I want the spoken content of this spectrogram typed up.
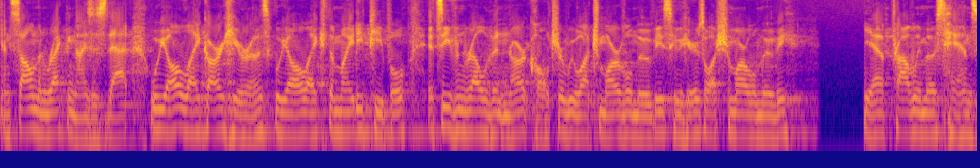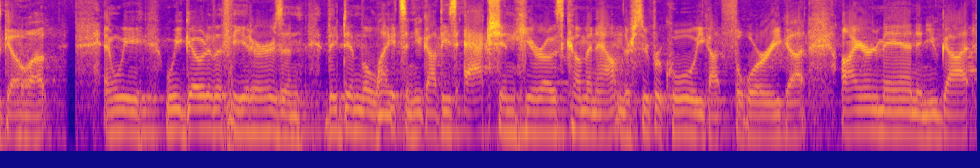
And Solomon recognizes that. We all like our heroes. We all like the mighty people. It's even relevant in our culture. We watch Marvel movies. Who here's watched a Marvel movie? Yeah, probably most hands go up. And we, we go to the theaters and they dim the lights, and you got these action heroes coming out, and they're super cool. You got Thor, you got Iron Man, and you got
